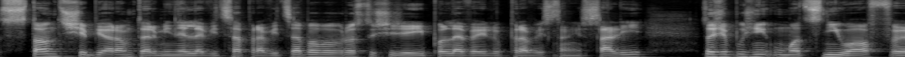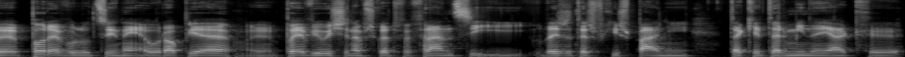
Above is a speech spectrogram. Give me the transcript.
stąd się biorą terminy lewica, prawica, bo po prostu siedzieli po lewej lub prawej stronie sali. To się później umocniło w y, porewolucyjnej Europie. Y, Pojawiły się na przykład we Francji i bodajże też w Hiszpanii takie terminy jak y,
